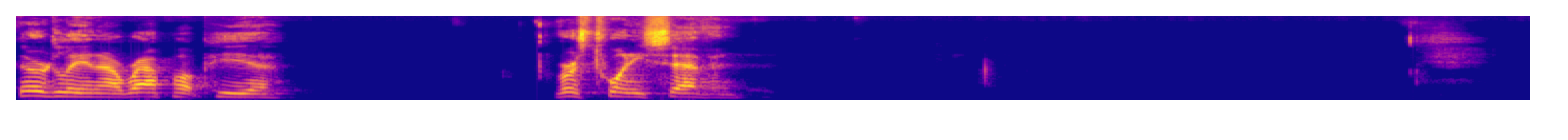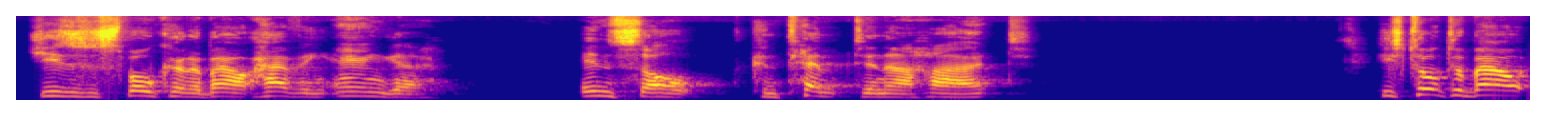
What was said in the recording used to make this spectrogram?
Thirdly, and I'll wrap up here, verse 27. Jesus has spoken about having anger, insult, contempt in our heart. He's talked about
